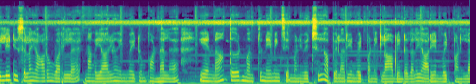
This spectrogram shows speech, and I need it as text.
ரிலேட்டிவ்ஸ் எல்லாம் யாரும் வரல. நாங்கள் யாரையும் இன்வைட்டும் பண்ணலை. ஏன்னா தேர்ட் மந்த்து நேமிங் செரிமனி வச்சு அப்போ எல்லோரையும் இன்வைட் பண்ணிக்கலாம் அப்படின்றதால யாரையும் இன்வைட் பண்ணல.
